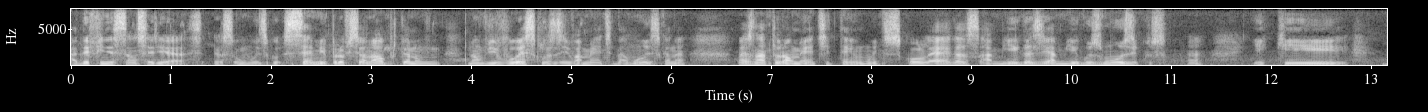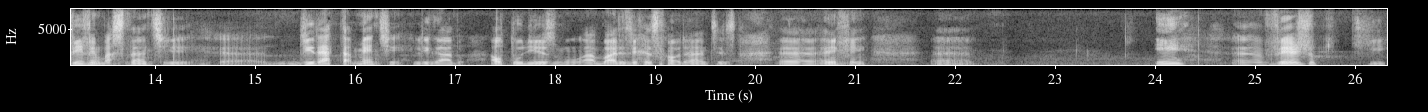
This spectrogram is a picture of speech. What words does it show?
a definição seria, eu sou um músico semi-profissional, porque eu não, não vivo exclusivamente da música, né? Mas naturalmente tenho muitos colegas, amigas e amigos músicos, né? E que vivem bastante é, diretamente ligado ao turismo, a bares e restaurantes, é, enfim. É, e vejo que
